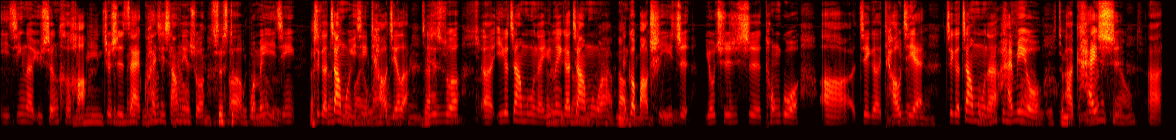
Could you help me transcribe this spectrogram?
已经呢与神和好，就是在会计上面说，呃，我们已经这个账目已经调节了，也就是说，呃，一个账目呢与另一个账目啊能够保持一致，尤其是通过呃这个调节，这个账目呢还没有啊开始啊。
